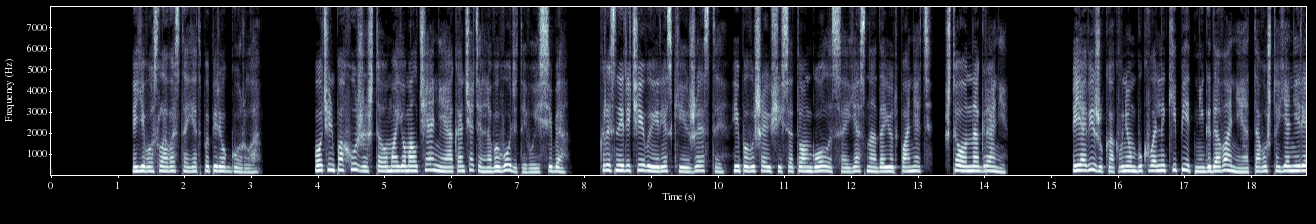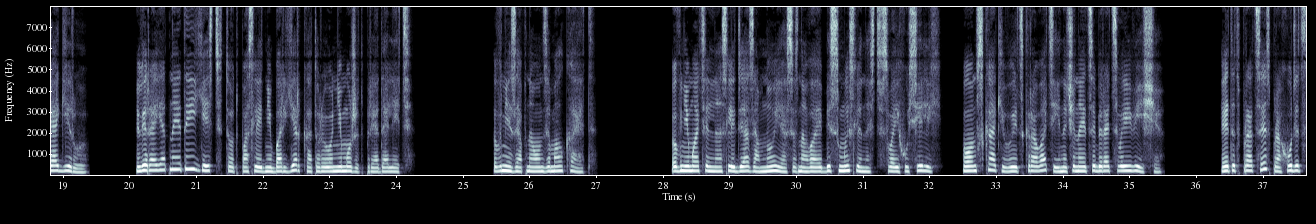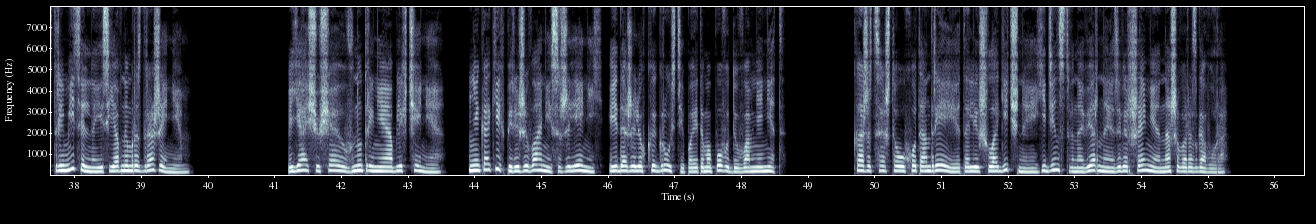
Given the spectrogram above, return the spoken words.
Его слова стоят поперек горла. Очень похоже, что мое молчание окончательно выводит его из себя. Красноречивые резкие жесты и повышающийся тон голоса ясно дают понять, что он на грани. Я вижу, как в нем буквально кипит негодование от того, что я не реагирую, Вероятно, это и есть тот последний барьер, который он не может преодолеть. Внезапно он замолкает. Внимательно следя за мной и осознавая бессмысленность своих усилий, он вскакивает с кровати и начинает собирать свои вещи. Этот процесс проходит стремительно и с явным раздражением. Я ощущаю внутреннее облегчение. Никаких переживаний, сожалений и даже легкой грусти по этому поводу во мне нет. Кажется, что уход Андрея — это лишь логичное, единственно верное завершение нашего разговора.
